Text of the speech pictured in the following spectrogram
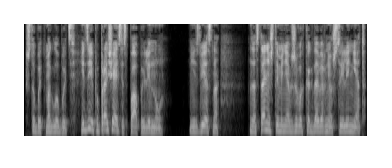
Что бы это могло быть? Иди и попрощайся с папой или ну. Неизвестно, застанешь ты меня в живых, когда вернешься или нет».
